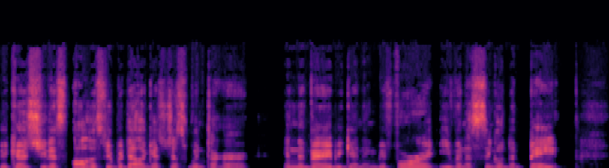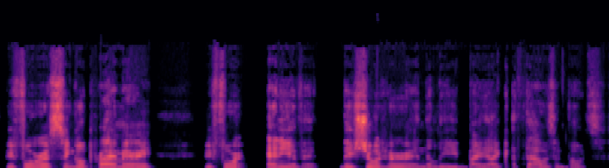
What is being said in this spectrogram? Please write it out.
because she just all the super delegates just went to her in the very beginning before even a single debate, before a single primary, before any of it. They showed her in the lead by like a thousand votes,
